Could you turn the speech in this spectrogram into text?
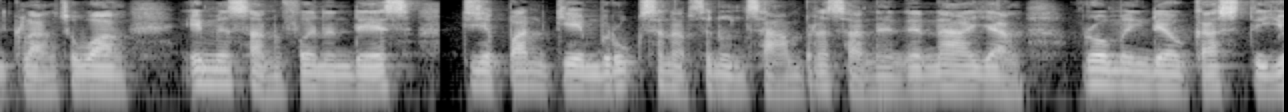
นกลางจะวางเอเมสันเฟอร์นันเดสที่จะปั้นเกมรุกสนับสนุน 3 ประสานในแดนหน้าอย่างโรเมงเดลกาสติโย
